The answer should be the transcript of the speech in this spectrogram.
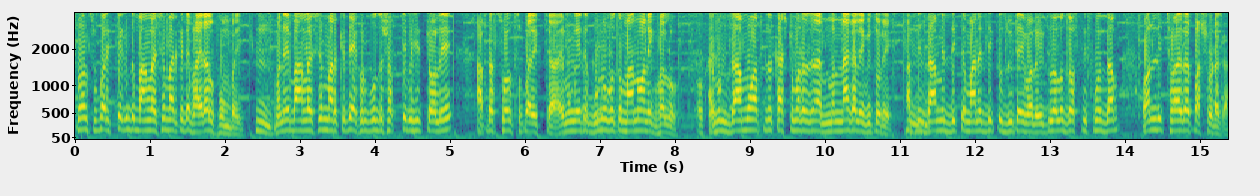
সোয়ান সুপার এক্সট্রা কিন্তু বাংলাদেশের মার্কেটে ভাইরাল ফোম ভাই। মানে বাংলাদেশের মার্কেটে এখন পর্যন্ত সবচেয়ে বেশি চলে আপনার সোয়ান সুপার এক্সট্রা এবং এটা গুণগত মানও অনেক ভালো। এবং দামও আপনার কাস্টমার নাগালের ভিতরে। আপনি দামের দিক থেকে মানের দিক থেকে দুইটাই ভালো। এগুলো হলো দশ পিস দাম অনলি ছয় হাজার পাঁচশো টাকা।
